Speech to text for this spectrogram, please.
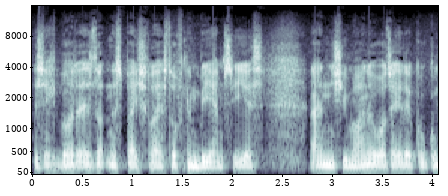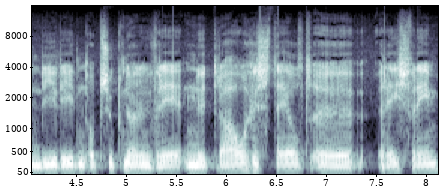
zichtbaar is dat een Specialized of een BMC is. En Shimano was eigenlijk ook om die reden op zoek naar een vrij neutraal gestyled eh, raceframe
